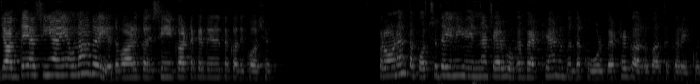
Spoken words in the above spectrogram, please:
ਜਾਂਦੇ ਅਸੀਂ ਆਏ ਉਹਨਾਂ ਦਾ ਹੀ ਦਿਵਾਲੇ ਕਦੇ ਸੀਂ ਕੱਟ ਕੇ ਦੇ ਦੇ ਤਾਂ ਕਦੇ ਕੁਛ। ਪ੍ਰਾਹੁਣੇ ਤਾਂ ਪੁੱਛਦੇ ਹੀ ਨਹੀਂ ਇੰਨਾ ਚਿਰ ਹੋ ਗਿਆ ਬੈਠਿਆਂ ਨੂੰ ਬੰਦਾ ਕੋਲ ਬੈਠੇ ਗੱਲਬਾਤ ਕਰੇ ਕੋਈ।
